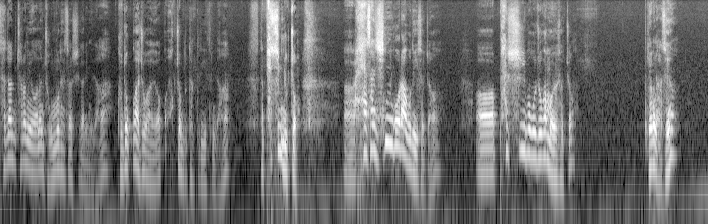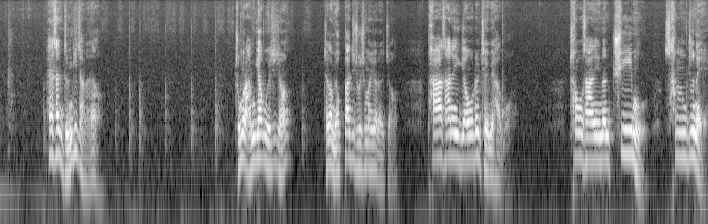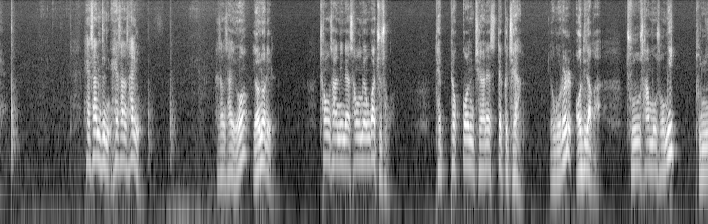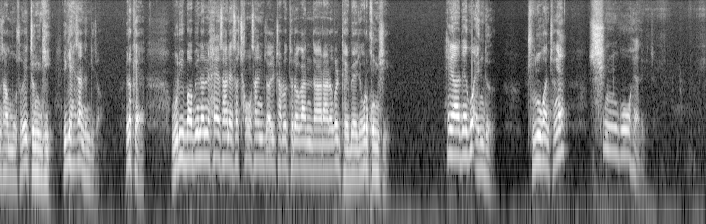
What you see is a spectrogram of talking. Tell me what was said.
사전처럼 이용하는 조문 해설 시간입니다. 구독과 좋아요 꼭 좀 부탁드리겠습니다. 자, 86조. 아, 해산 신고라고 돼 있었죠. 어, 85조가 뭐였었죠? 기억나세요? 해산 등기잖아요. 주문 암기하고 계시죠? 제가 몇 가지 조심하시라 했죠. 파산의 경우를 제외하고 청산인은 취임 후 3주 내에 해산 등 해산 사유. 해산 사유 연월일. 청산인의 성명과 주소. 대표권 제한했을 때 그 제한 요거를 어디다가 주사무소 및 분사무소의 등기. 이게 해산 등기죠. 이렇게 우리 법인은 해산에서 청산 절차로 들어간다라는 걸 대외적으로 공시. 해야 되고 엔드. 주무관청에 신고해야 되겠죠.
